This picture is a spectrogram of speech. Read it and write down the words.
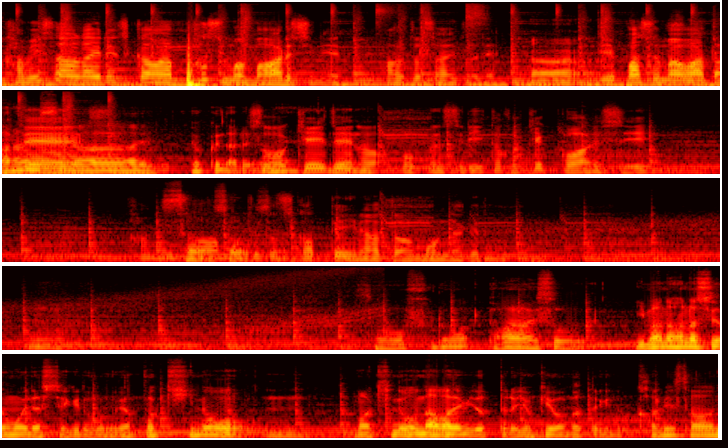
上沢がいる時間はパスも回るしね、アウトサイドで。で、パス回バランスって、が良くなるよね。そう、KJ のオープン3とか結構あるし、上沢もちょっと使っていいなとは思うんだけど、うん。そうフロアあそう。今の話で思い出したけどやっぱ昨日うん、まあ昨日生で見とったら余計分かったけど上沢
